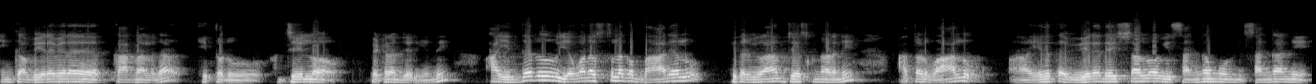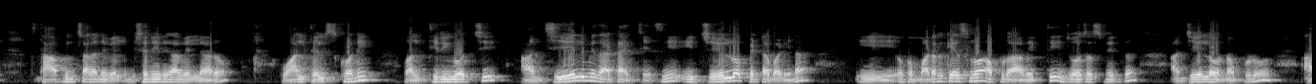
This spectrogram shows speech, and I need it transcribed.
ఇంకా వేరే వేరే కారణాలుగా ఇతడు జైల్లో పెట్టడం జరిగింది. ఆ ఇద్దరు యవనస్తులకు భార్యలు ఇతడు వివాహం చేసుకున్నాడని అతడు వాళ్ళు ఏదైతే వేరే దేశాల్లో ఈ సంఘం ఉన్న- సంఘాన్ని స్థాపించాలని మిషనరీగా వెళ్ళారో వాళ్ళు తెలుసుకొని వాళ్ళు తిరిగి వచ్చి ఆ జైలు మీద అటాక్ చేసి ఈ జైల్లో పెట్టబడిన ఈ ఒక మర్డర్ కేసులో అప్పుడు ఆ వ్యక్తి జోసెఫ్ స్మిత్ ఆ జైల్లో ఉన్నప్పుడు ఆ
